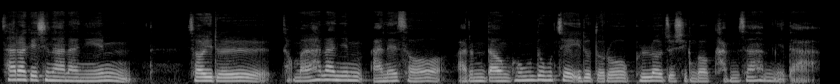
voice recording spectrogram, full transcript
살아계신 하나님, 저희를 정말 하나님 안에서 아름다운 공동체 이루도록 불러주신 것 감사합니다.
